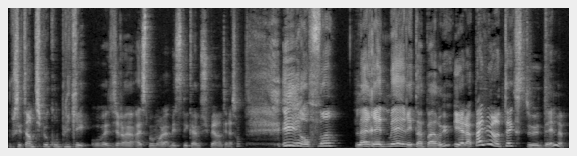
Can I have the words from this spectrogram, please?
où c'était un petit peu compliqué, on va dire, à, à ce moment-là. Mais c'était quand même super intéressant. Et enfin, la reine-mère est apparue, et elle a pas lu un texte d'elle,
